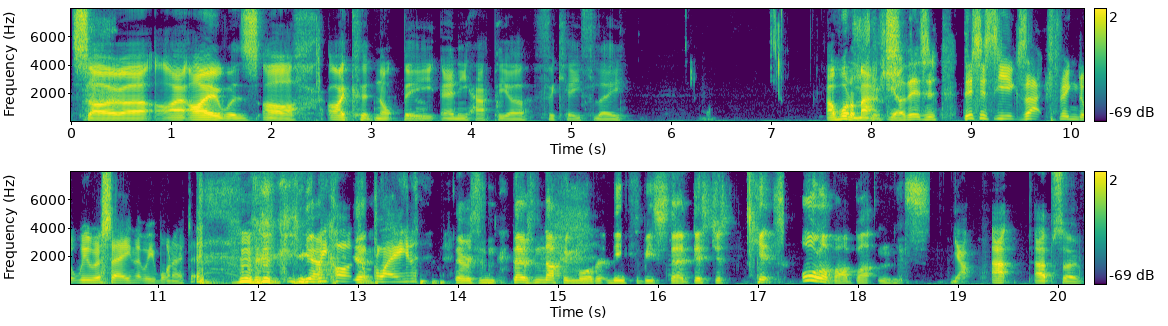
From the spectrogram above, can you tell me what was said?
So uh, I I was oh I could not be any happier for Keith Lee. And what a match! Yeah, this is this is the exact thing that we were saying that we wanted. yeah, we can't yeah. complain. There is there's nothing more that needs to be said. This just hits all of our buttons. Yeah, ab- absolutely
